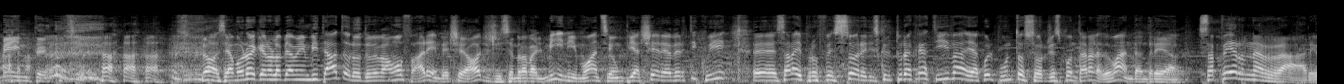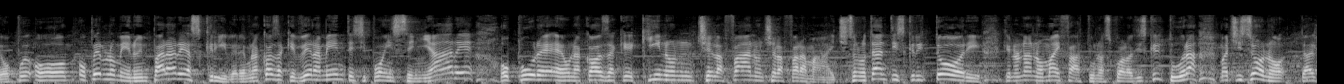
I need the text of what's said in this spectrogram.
Mente. No, siamo noi che non l'abbiamo invitato, lo dovevamo fare, invece oggi ci sembrava il minimo, anzi è un piacere averti qui. Eh, sarai professore di scrittura creativa e a quel punto sorge spontanea la domanda, Andrea. Saper narrare o, o- o perlomeno imparare a scrivere è una cosa che veramente si può insegnare oppure è una cosa che chi non ce la fa non ce la farà mai? Ci sono tanti scrittori che non hanno mai fatto una scuola di scrittura, ma ci sono dal-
